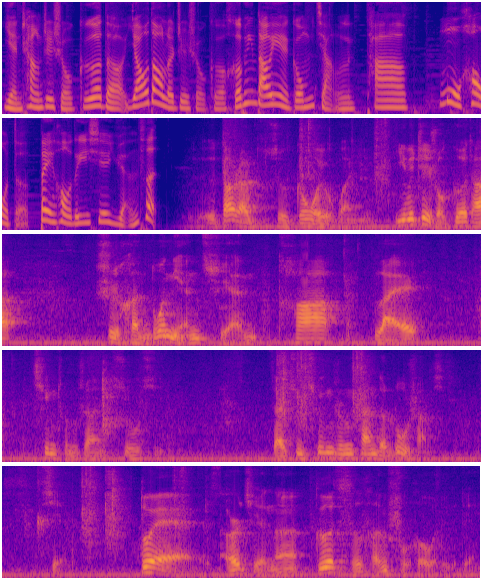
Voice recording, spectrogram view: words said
演唱这首歌的？邀到了这首歌，和平导演也给我们讲了他幕后的背后的一些缘分。呃，当然是跟我有关系，因为这首歌它。是很多年前他来青城山休息，在去青城山的路上写写的，对，而且呢，歌词很符合我这个电影，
